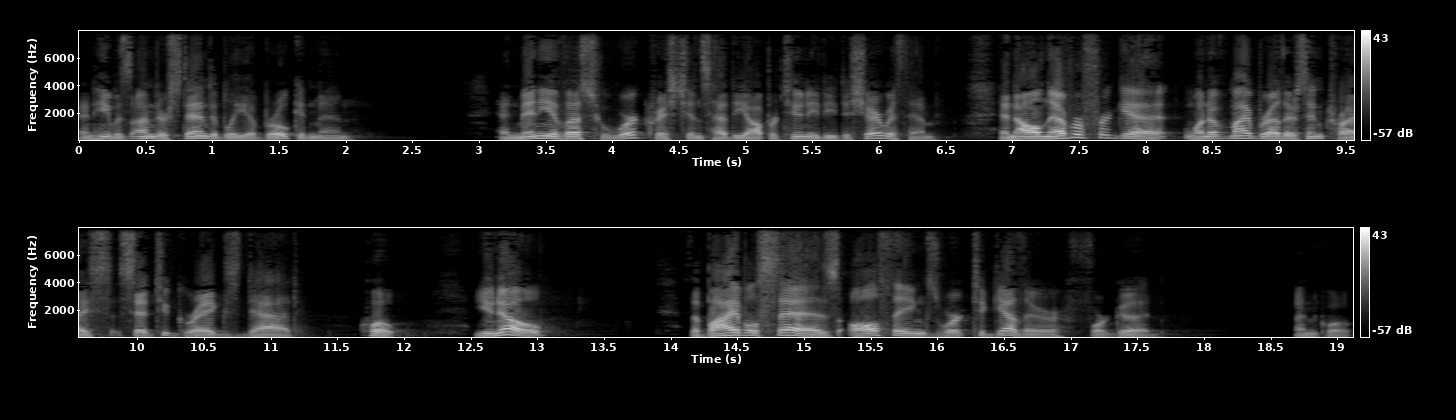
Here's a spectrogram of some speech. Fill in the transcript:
and he was understandably a broken man. And many of us who were Christians had the opportunity to share with him. And I'll never forget one of my brothers in Christ said to Greg's dad, quote, You know, the Bible says all things work together for good. Unquote.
